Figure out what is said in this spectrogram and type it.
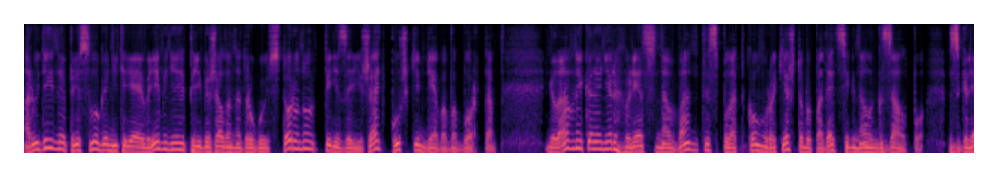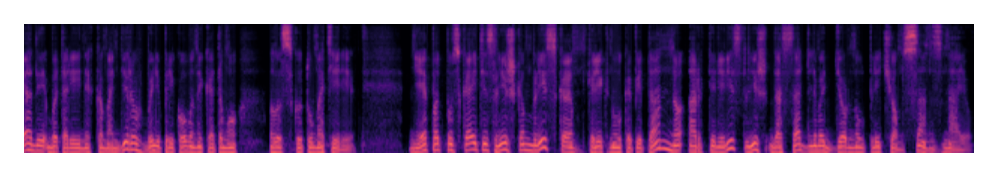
Орудийная прислуга, не теряя времени, перебежала на другую сторону перезаряжать пушки левого борта. Главный канонир влез на ванты с платком в руке, чтобы подать сигнал к залпу. Взгляды батарейных командиров были прикованы к этому лоскуту материи. «Не подпускайте слишком близко!» — крикнул капитан, но артиллерист лишь досадливо дернул плечом. «Сам знаю».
